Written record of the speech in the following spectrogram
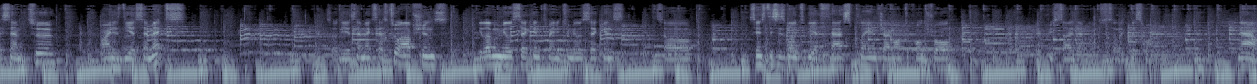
DSM2, minus DSMX. So the DSMX has two options, 11 milliseconds, 22 milliseconds. So since this is going to be a fast plane which I want to control very precise, I'm going to select this one. Now,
